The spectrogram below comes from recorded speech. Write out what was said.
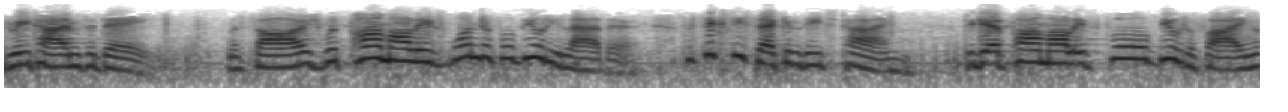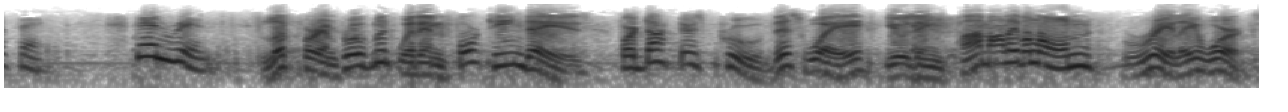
three times a day. Massage with Palmolive's wonderful beauty lather for 60 seconds each time to get Palmolive's full beautifying effect. Then rinse. Look for improvement within 14 days, for doctors prove this way, using Palmolive alone, really works.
